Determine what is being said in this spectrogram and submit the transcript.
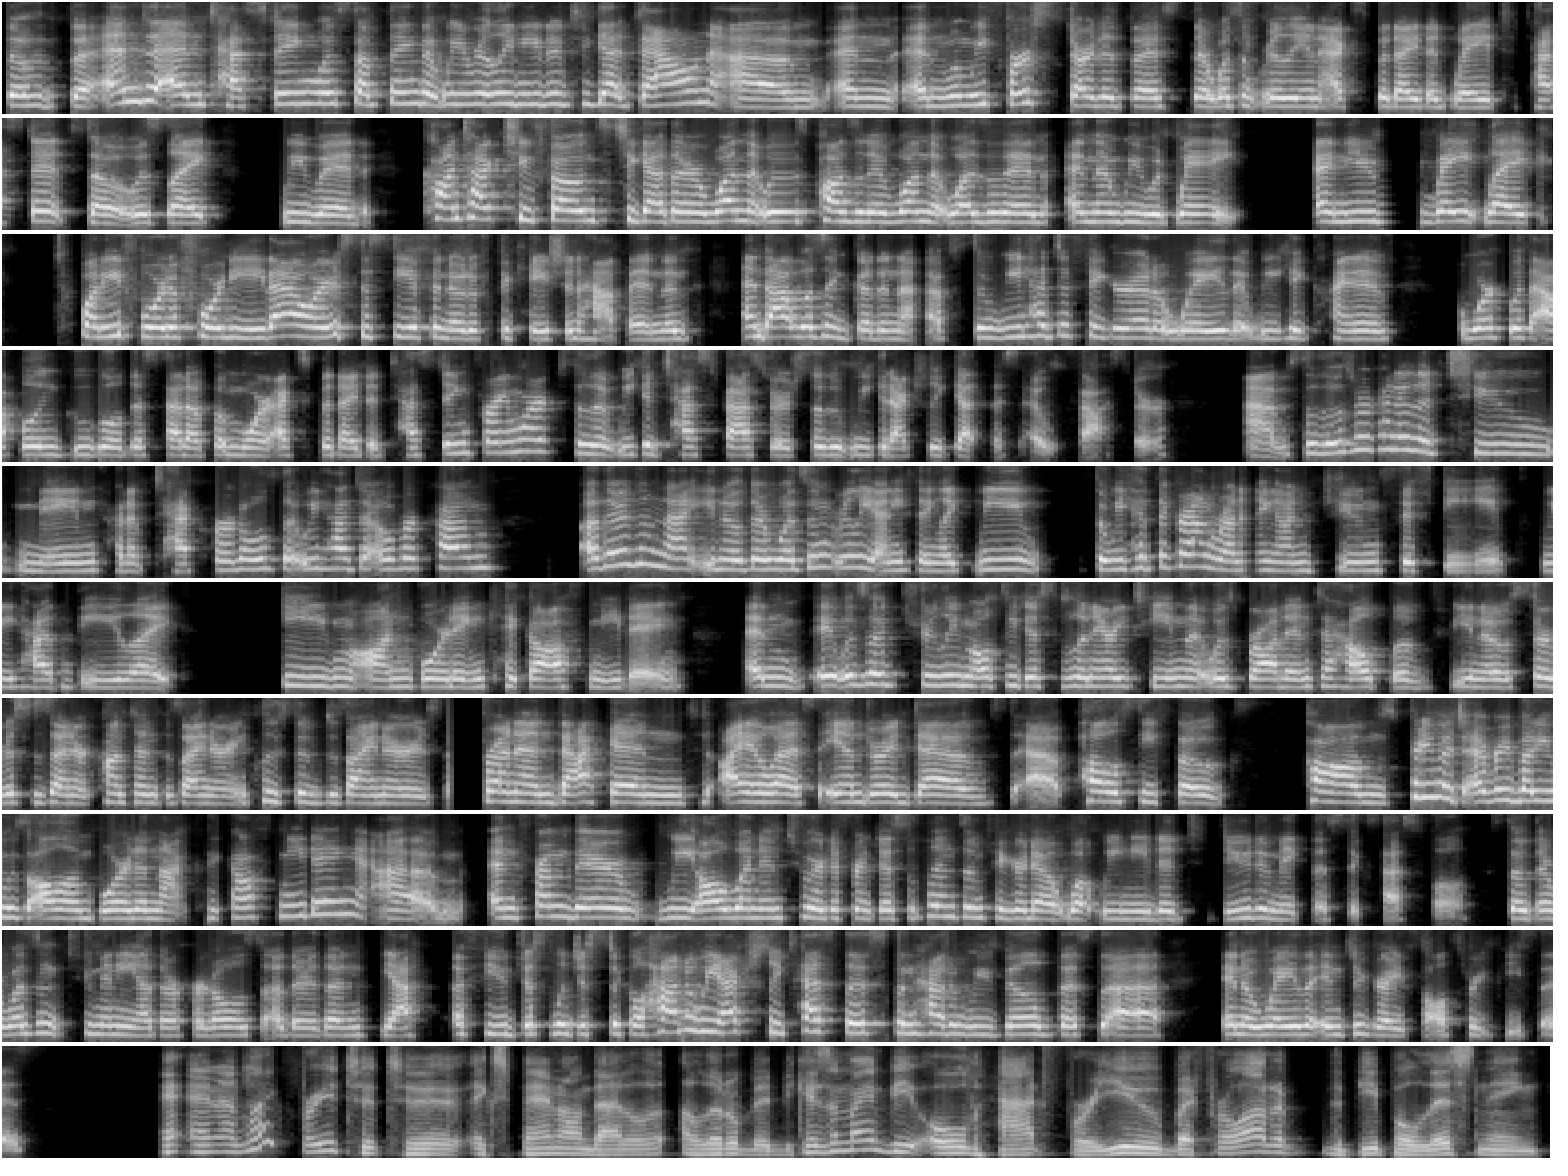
the, the end-to-end testing was something that we really needed to get down. Um, and and when we first started this there wasn't really an expedited way to test it. So it was like we would contact two phones together one that was positive one that wasn't and then we would wait. And you wait like 24 to 48 hours to see if a notification happened and and that wasn't good enough. So we had to figure out a way that we could kind of work with apple and google to set up a more expedited testing framework so that we could test faster so that we could actually get this out faster um, so those were kind of the two main kind of tech hurdles that we had to overcome. Other than that you know there wasn't really anything like we so we hit the ground running on june 15th we had the like team onboarding kickoff meeting. And it was a truly multidisciplinary team that was brought in to help of you know service designer content designer inclusive designers front end back end ios android devs uh, policy folks comms pretty much everybody was all on board in that kickoff meeting. Um, and from there we all went into our different disciplines and figured out what we needed to do to make this successful. So there wasn't too many other hurdles other than yeah a few just logistical how do we actually test this and how do we build this uh, in a way that integrates all three pieces? And, I'd like for you to to expand on that a little bit because it might be old hat for you, but for a lot of the people listening,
